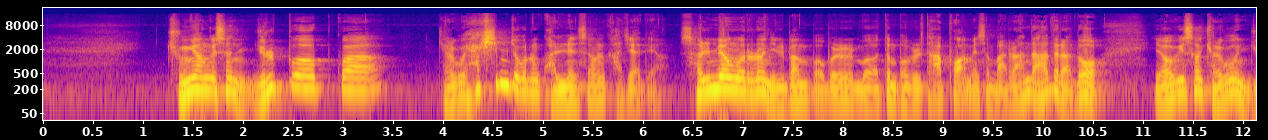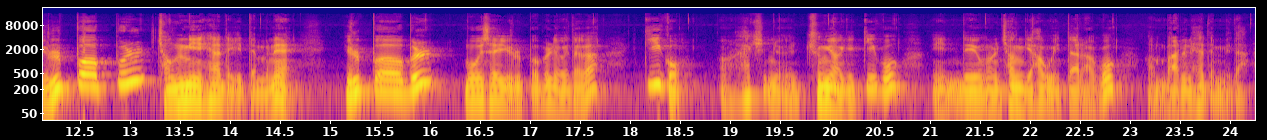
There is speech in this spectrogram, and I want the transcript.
중요한 것은 율법과 결국 핵심적으로는 관련성을 가져야 돼요. 설명으로는 일반 법을 뭐 어떤 법을 다 포함해서 말을 한다 하더라도 여기서 결국은 율법을 정리해야 되기 때문에 율법을 모세의 율법을 여기다가 끼고 어, 핵심 중요하게 끼고 이 내용을 전개하고 있다라고 어, 말을 해야 됩니다.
